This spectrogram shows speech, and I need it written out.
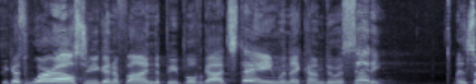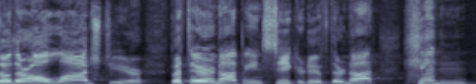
Because where else are you going to find the people of God staying when they come to a city? And so they're all lodged here, but they're not being secretive, they're not hidden.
